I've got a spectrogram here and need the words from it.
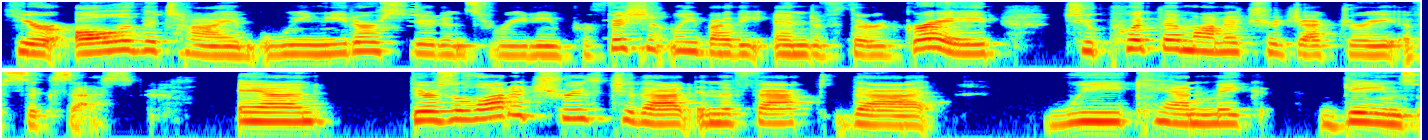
hear all of the time we need our students reading proficiently by the end of third grade to put them on a trajectory of success. And there's a lot of truth to that in the fact that we can make gains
